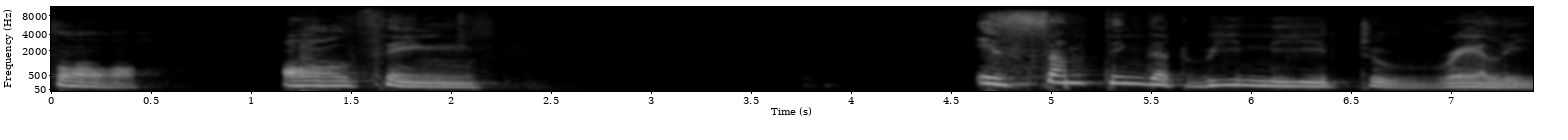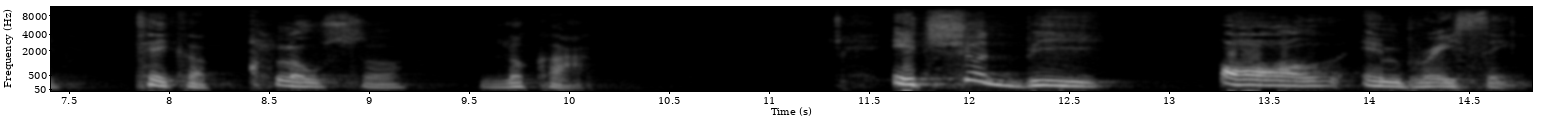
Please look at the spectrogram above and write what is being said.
for all things is something that we need to really take a closer look at. It should be all embracing.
